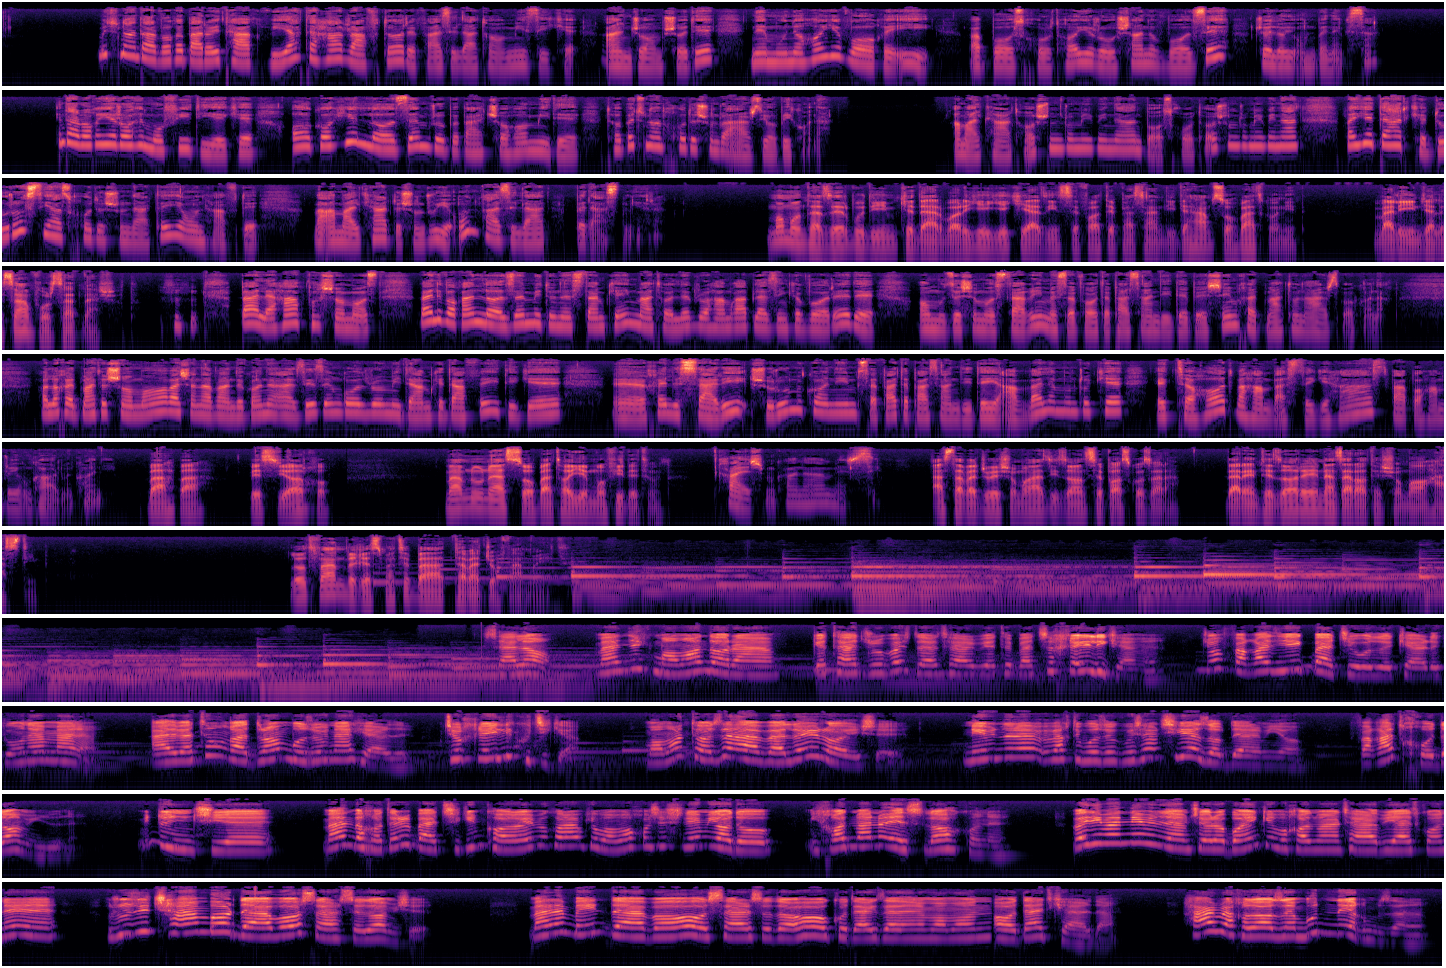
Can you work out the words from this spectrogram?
می‌تونن در واقع برای تقویت هر رفتار فضیلت آمیزی که انجام شده نمونه های واقعی و بازخوردهای روشن و واضح جلوی اون بنویسن. این در واقع یه راه مفیدیه که آگاهی لازم رو به بچه ها میده تا بتونن خودشون رو ارزیابی کنن. عملکردهاشون رو می‌بینن بازخوردهاشون رو می‌بینن و یه درک درستی از خودشون در طی اون هفته و عملکردشون روی اون فضیلت به دست میارن ما منتظر بودیم که درباره یکی از این صفات پسندیده هم صحبت کنید. ولی این جلسه هم فرصت نشد. بله حق با شماست. ولی واقعا لازم می‌دونستم که این مطالب رو هم قبل از اینکه وارد آموزش مستقیم صفات پسندیده بشیم خدمتون عرض بکنم. حالا خدمت شما و شنوندگان عزیز این قول رو میدم که دفعه دیگه خیلی سریع شروع می‌کنیم صفت پسندیده اولمون رو که اتحاد و همبستگی هست و با هم روی اون کار می‌کنیم. به به بسیار خوب. ممنون از صحبت های مفیدتون. خواهش می‌کنم. مرسی. از توجه شما عزیزان سپاس گذارم در انتظار نظرات شما هستیم. لطفاً به قسمت بعد توجه فرمایید. سلام. من یک مامان دارم که تجربهش در تربیت بچه خیلی کمه. چون فقط یک بچه بزرگ کرده که اونم منم. البته اونقدرام بزرگ نکرده. چون خیلی کوچیکم. مامان تازه اولای راهشه. نمی‌دونم وقتی بزرگ بشم چی عذاب در میام. فقط خدا می‌دونه. می‌دونین چیه؟ من به خاطر بچگیم کارایی می‌کنم که مامان خوشش نمیاد و می‌خواد منو اصلاح کنه. ولی من نمی‌دونم چرا با اینکه می‌خواد منو تربیت کنه روزی چند بار دعوا سر صدا میشه. منم به این دعوا و سر صداها و کتک زدن مامان عادت کردم. هر وقت لازم بود نق می‌زنم.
